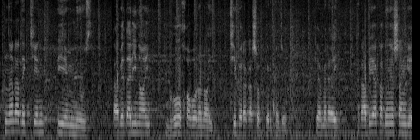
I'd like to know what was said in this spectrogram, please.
আপনারা দেখছেন পিএম নিউজ তাবেদারি নয়, ভুয়ো খবরও নয় ছিপে রাখা সত্যের খোঁজে। ক্যামেরায় রাবিয়া খাতুনের সঙ্গে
